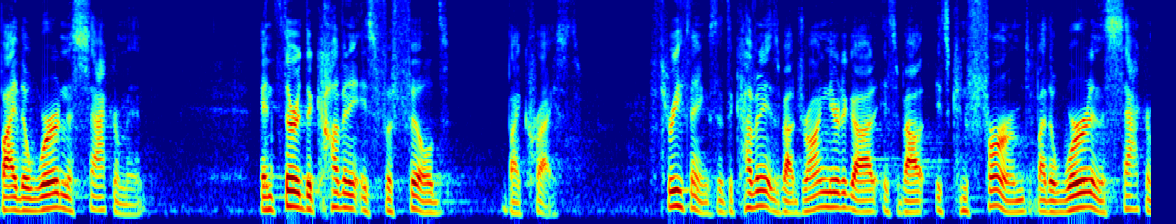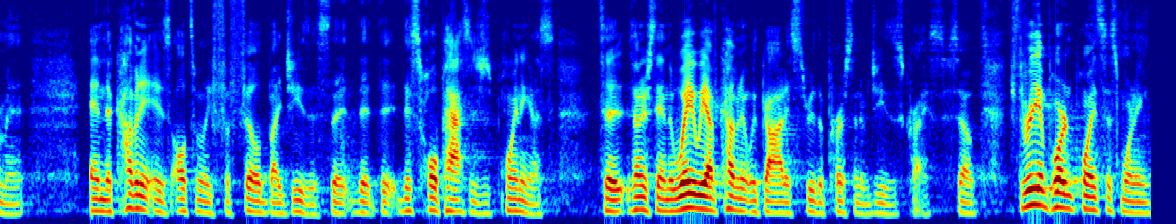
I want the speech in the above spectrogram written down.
by the word and the sacrament. And third, the covenant is fulfilled by Christ three things that the covenant is about drawing near to God, it's about it's confirmed by the word and the sacrament, and the covenant is ultimately fulfilled by Jesus. The, this whole passage is pointing us to, to understand the way we have covenant with God is through the person of Jesus Christ. So, three important points this morning.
